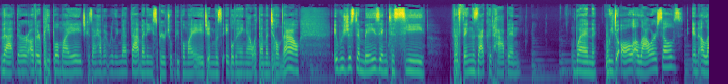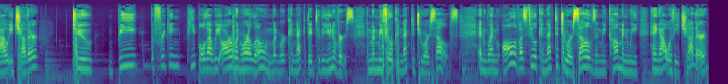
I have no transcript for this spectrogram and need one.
that there are other people my age because I haven't really met that many spiritual people my age and was able to hang out with them until now it was just amazing to see the things that could happen when we all allow ourselves and allow each other to be the freaking people that we are when we're alone, when we're connected to the universe, and when we feel connected to ourselves. And when all of us feel connected to ourselves and we come and we hang out with each other,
